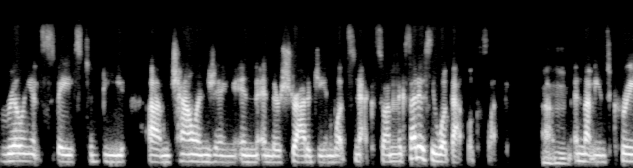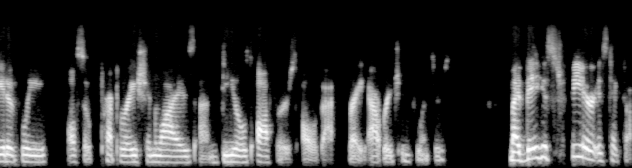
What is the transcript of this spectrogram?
brilliant space to be um, challenging in in their strategy and what's next. So I'm excited to see what that looks like um, Mhm. and that means creatively also preparation wise um, deals offers all of that right outreach influencers my biggest fear is tiktok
